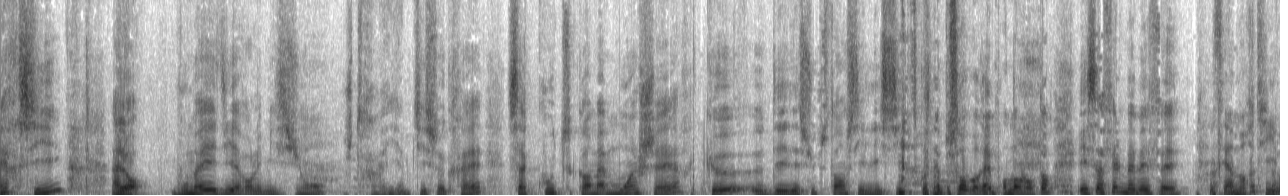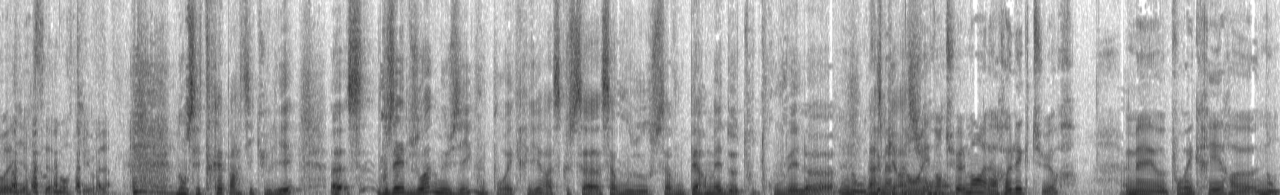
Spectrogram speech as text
Merci. Alors, vous m'avez dit avant l'émission, je trahis un petit secret, ça coûte quand même moins cher que euh, des substances illicites qu'on absorberait pendant longtemps, et ça fait le même effet. C'est amorti, on va dire, c'est amorti, voilà. Non, c'est très particulier. Euh, vous avez besoin de musique, vous, pour écrire? Est-ce que ça, ça vous, ça vous permet de trouver Non, l'inspiration maintenant, non éventuellement à la relecture, Ouais. mais euh, pour écrire, euh, non.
